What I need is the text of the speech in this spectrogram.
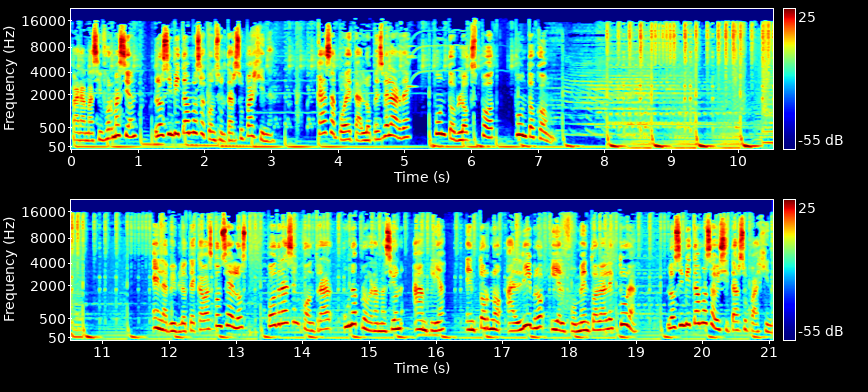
Para más información, los invitamos a consultar su página casapoetalopezvelarde.blogspot.com. En la Biblioteca Vasconcelos podrás encontrar una programación amplia en torno al libro y el fomento a la lectura. Los invitamos a visitar su página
